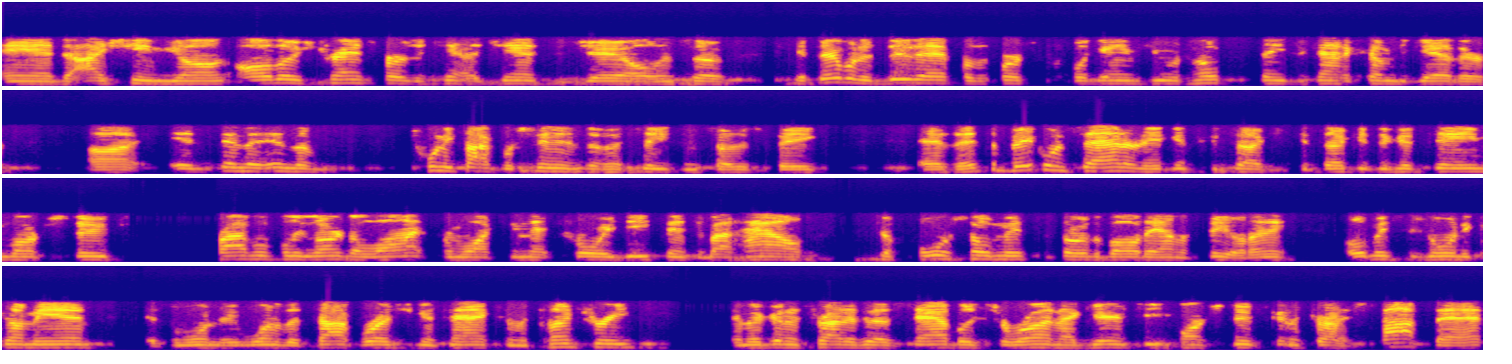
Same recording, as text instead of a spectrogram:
and Isheem Young. All those transfers a chance to jail. And so if they're able to do that for the first couple of games, you would hope things to kind of come together uh, in, in the in the 25% into the season, so to speak. As it's a big one Saturday against Kentucky. Kentucky's a good team. Mark Stoops probably learned a lot from watching that Troy defense about how to force Ole Miss to throw the ball down the field. I think Ole Miss is going to come in as one one of the top rushing attacks in the country, and they're going to try to establish a run. I guarantee Mark Stoops going to try to stop that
